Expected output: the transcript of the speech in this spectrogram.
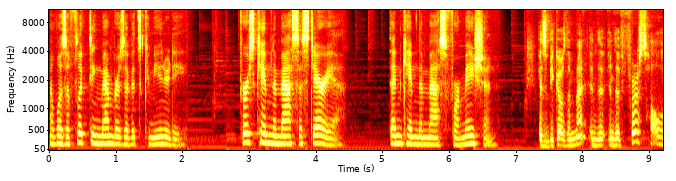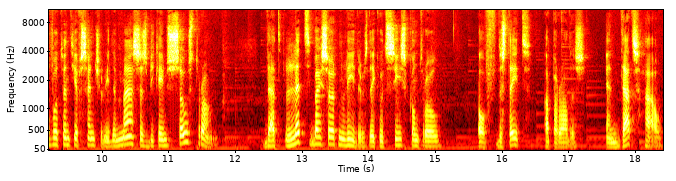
and was afflicting members of its community. First came the mass hysteria, then came the mass formation. It's because the ma- in, the, in the first half of the 20th century, the masses became so strong that, led by certain leaders, they could seize control of the state apparatus. And that's how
